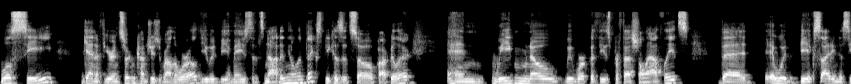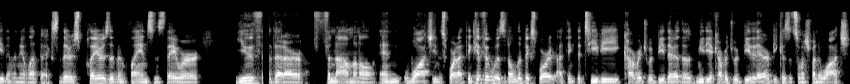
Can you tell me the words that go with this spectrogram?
We'll see. Again, if you're in certain countries around the world, you would be amazed that it's not in the Olympics because it's so popular. And we know we work with these professional athletes that it would be exciting to see them in the Olympics. There's players that have been playing since they were youth that are phenomenal and watching the sport. I think if it was an Olympic sport, I think the TV coverage would be there, the media coverage would be there because it's so much fun to watch.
